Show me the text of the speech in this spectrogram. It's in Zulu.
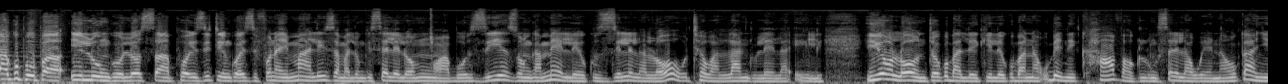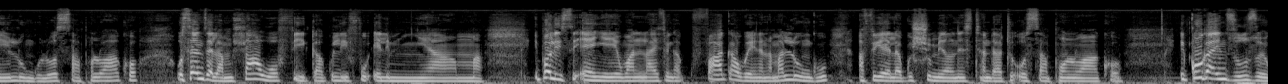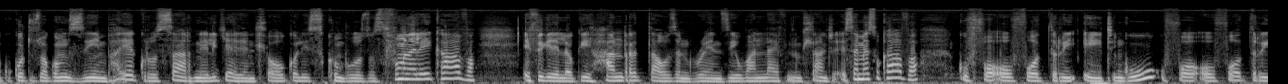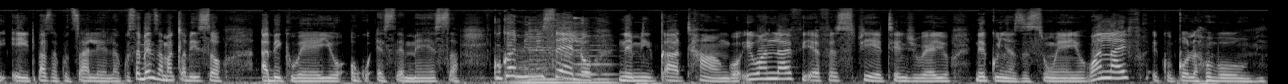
xa kubhubha ilungu losapho izidingo ezifuna imali zamalungiselelo omngcwabo ziye zongamele ukuzilela lowo uthe walandulela eli. Yiyo loo nto kubalulekile ukubana ube nekhava ukulungiselela wena okanye ilungu losapho lwakho. Usenzela mhla wofika kwilifu elimnyama. Ipolisi enye ye-one life ingakufaka wena namalungu afikelela kwishumi elinesithandathu osapho lwakho iquka inzuzo yokukoduswa komzimba yegrosari nelitya lentloko lesikhumbuzo. Sifumanele ikhava efikelela kwi-100,000 rands ye-one life namhlanje. Sms ukhava ku-40438 ngu-40438 baza kutsalela kusebenza amaxabiso abekiweyo oku-sms kukho imimiselo nemiqathango. I-one life i-fsp ethenjiweyo negunyazisiweyo. One life iguqula ubomi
